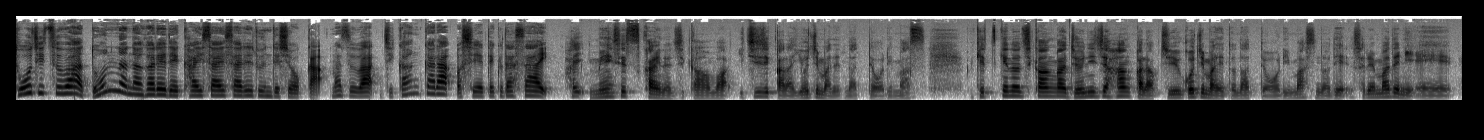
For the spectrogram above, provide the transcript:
当日はどんな流れで開催されるんでしょうか？まずは時間から教えてください。はい面接会の時間は1時から4時までとなっております。受付の時間が12時半から15時までとなっておりますのでそれまでに、えー、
